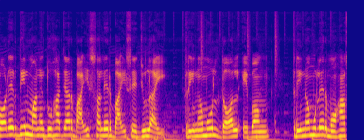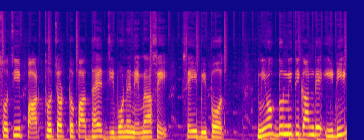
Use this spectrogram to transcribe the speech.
পরের দিন মানে দু হাজার বাইশ সালের বাইশে জুলাই তৃণমূল দল এবং তৃণমূলের মহাসচিব পার্থ চট্টোপাধ্যায়ের জীবনে নেমে আসে সেই বিপদ। নিয়োগ দুর্নীতিকাণ্ডে ইডি,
